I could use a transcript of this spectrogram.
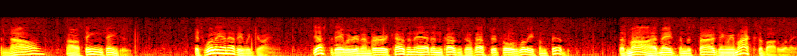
And now, our scene changes. It's Willie and Evie we join. Yesterday, we remember, Cousin Ed and Cousin Sylvester told Willie some fibs. That Ma had made some disparaging remarks about Willie.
